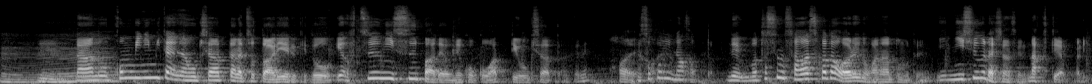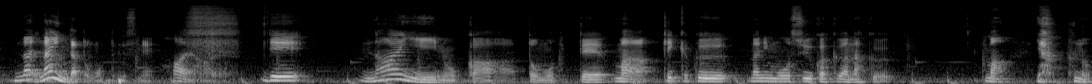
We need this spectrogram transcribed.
うん。あのコンビニみたいな大きさだったらちょっとありえるけどいや普通にスーパーだよねここはっていう大きさだったんですよね。はいはい。でそこになかった。で私の探し方は悪いのかなと思って2週ぐらいしたんですけどなくてやっぱり。な,、はい。ないんだと思ってですね。はいはい。でないのかと思ってまあ結局何も収穫がなくまあいやあの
